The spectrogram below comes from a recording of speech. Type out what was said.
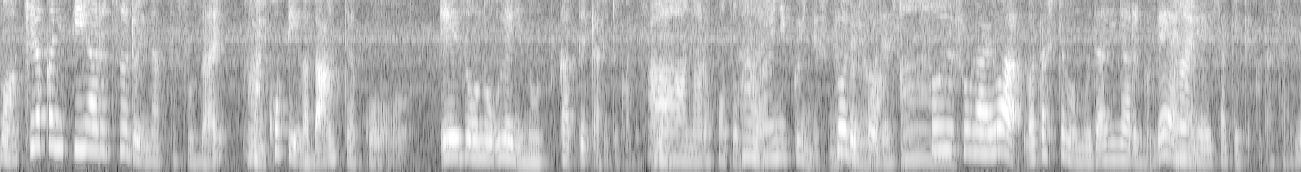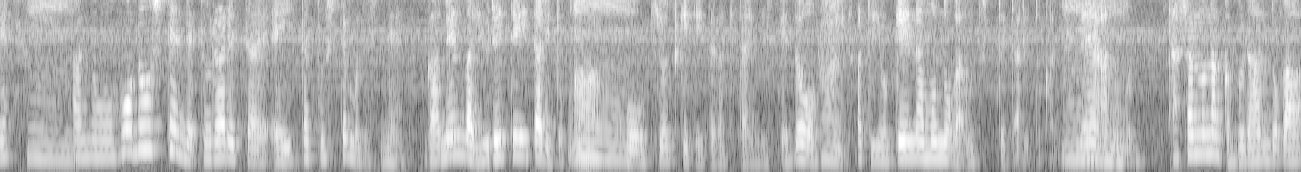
もう明らかに PR ツールになった素材、まあはい。コピーがバーンってこう映像の上に乗っかってたりとかですね。ああなるほど、はい。使いにくいんですねそうですそうです。そういう素材は渡しても無駄になるので、はい。えー避けてくださいね、うん。あの報道視点で撮られていたとしてもですね画面が揺れていたりとか、うん。こう気をつけていただきたいんですけどはい。あと余計なものが映ってたりとかですね、うん。あの他社のなんかブランドが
